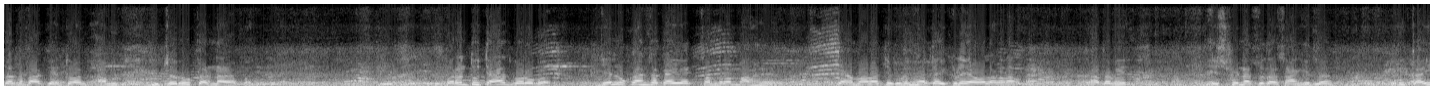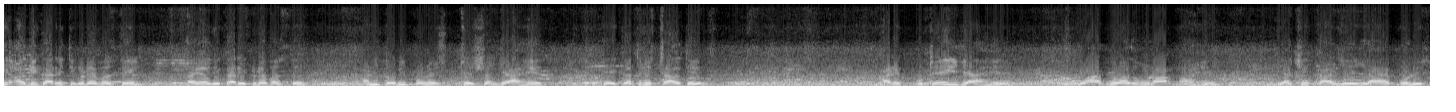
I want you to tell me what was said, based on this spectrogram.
करणं बाकी आहे. तो आम्ही आम्ही जरूर करणार आपण. परंतु त्याचबरोबर जे लोकांचा काही एक संभ्रम आहे की आम्हाला तिकडून आता इकडे यावं लागणार नाही. आता मी एस पीनासुद्धा सांगितलं की काही अधिकारी तिकडे बसतील काही अधिकारी इकडे बसतील. आणि दोन्ही पोलीस स्टेशन जे आहेत ते एकत्रित चालतील. आणि कुठेही जे आहे वादविवाद होणार नाही याची काळजी जी आहे पोलीस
